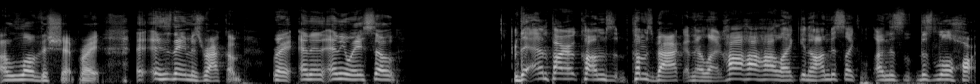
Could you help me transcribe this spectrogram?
I love this ship, right? And his name is Rackam, right? And then anyway, so the Empire comes comes back and they're like, ha ha ha, like you know, I'm just like I'm this this little har-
